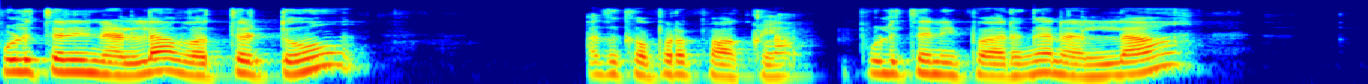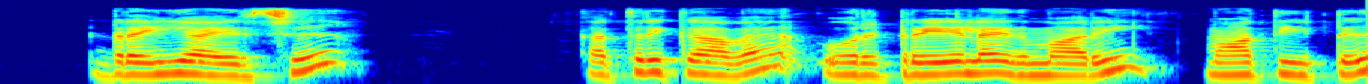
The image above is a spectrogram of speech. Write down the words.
புளித்தண்ணி நல்லா வத்தட்டும். அதுக்கப்புறம் பார்க்கலாம். புளித்தண்ணி பாருங்கள் நல்லா ட்ரை ஆயிடுச்சு கத்திரிக்காவை ஒரு ட்ரேயில் இது மாதிரி மாற்றிட்டு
